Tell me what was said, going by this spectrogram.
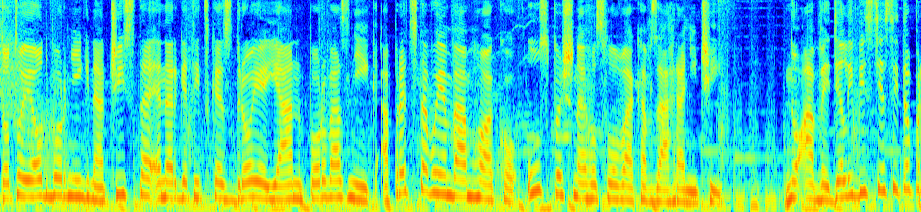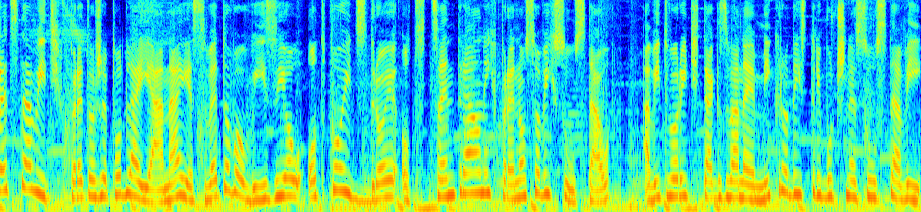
Toto je odborník na čisté energetické zdroje Jan Porvazník a predstavujem vám ho ako úspešného Slováka v zahraničí zahraničí. No a vedeli by ste si to predstaviť? Pretože podľa Jana je svetovou víziou odpojiť zdroje od centrálnych prenosových sústav a vytvoriť tzv. mikrodistribučné sústavy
